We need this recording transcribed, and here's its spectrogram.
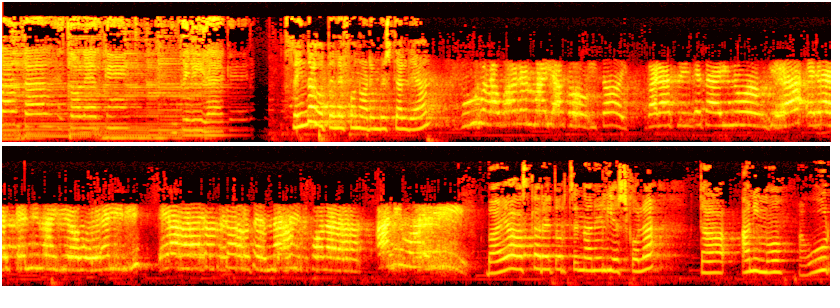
kanta, ez olerki, entziniak Zein dago telefonoaren beste aldean? Gu laugarren mailako itoi, garazin eta inua gea eta eskaini nahi diogu eliri, ea gara da eskolara. Animo Eli! Ba, ea azkar etortzen da Neli eskola, eta animo, agur.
